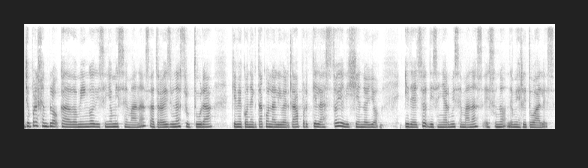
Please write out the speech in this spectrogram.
Yo, por ejemplo, cada domingo diseño mis semanas a través de una estructura que me conecta con la libertad porque la estoy eligiendo yo. Y de hecho, diseñar mis semanas es uno de mis rituales.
